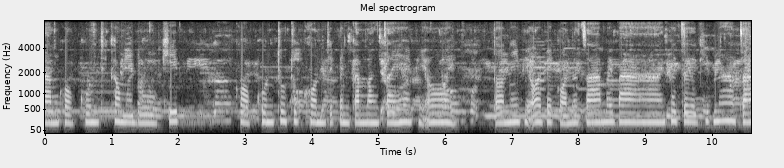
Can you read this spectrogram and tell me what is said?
าม ขอบคุณที่เข้ามาดูคลิป ขอบคุณทุกๆคนที่เป็นกำลังใจให้พี่อ้อย ตอนนี้พี่อ้อยไปก่อนนะจ้าบ๊ายบายค่อยเจอคลิปหน้าจ้า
